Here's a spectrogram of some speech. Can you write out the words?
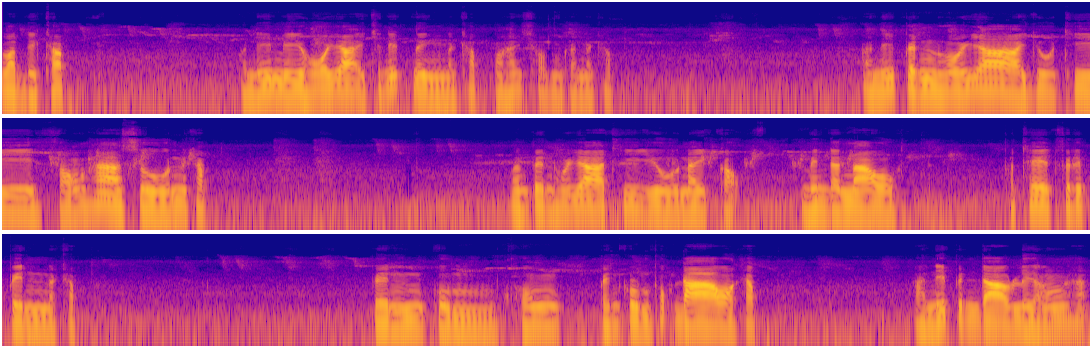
สวัสดีครับ วันนี้มีโฮย่าอีกชนิดหนึ่งนะครับ มาให้ชมกันนะครับ อันนี้เป็นโฮย่า UT 250นะครับ มันเป็นโฮย่าที่อยู่ในเกาะมินดาเนาประเทศฟิลิปปินส์นะครับ เป็นกลุ่มของเป็นกลุ่มพวกดาวอะครับ อันนี้เป็นดาวเหลืองฮะ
